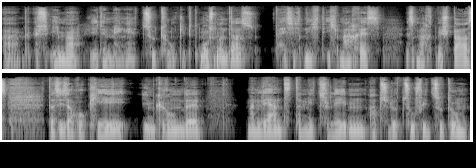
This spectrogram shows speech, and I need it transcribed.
äh, es immer jede Menge zu tun gibt. Muss man das? Weiß ich nicht. Ich mache es. Es macht mir Spaß. Das ist auch okay. Im Grunde, man lernt damit zu leben, absolut zu viel zu tun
